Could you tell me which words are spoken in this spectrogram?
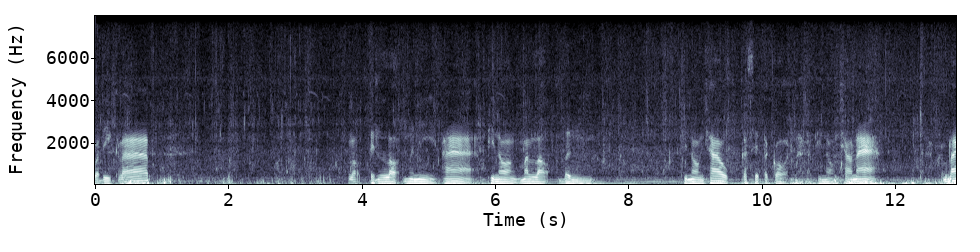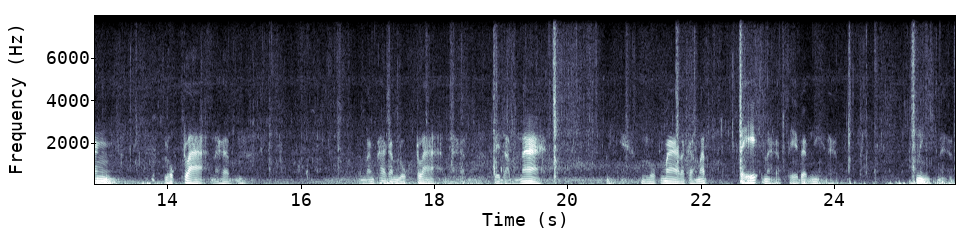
วัสดีครับเลาะเป็นเลาะมือนีผ้าพี่น้องมาเลาะเบิงพี่น้องชาวเกษตรกรนะครับพี่น้องชาวนานะครับกำลังลกกล้านะครับกำลังพากันลกกล้านะครับไปดำหน้านี่ลกมาแล้วก็มัดเตะนะครับ เตะแบบนี้นะครับนี่นะครับ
